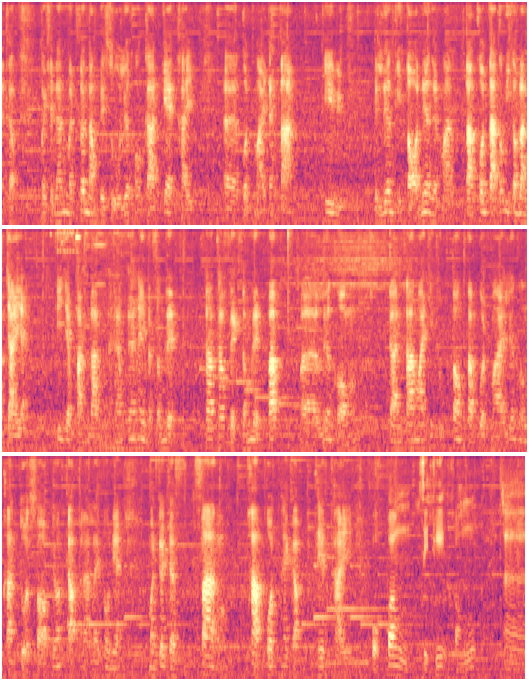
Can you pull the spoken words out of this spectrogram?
นะครับเพราะฉะนั้นมันก็นำไปสู่เรื่องของการแก้ไขกฎหมายต่างๆ ที่เป็นเรื่องที่ต่อเนื่องกันมา ต่างคนต่างก็มีกำลังใจอะที่จะผลักดันนะครับเพื่อให้มันสำเร็จ ถ้าถ้าเฟกสำเร็จปั๊บเอ่อเรื่องของการค้าไม้ที่ถูกต้องตามกฎหมาย เรื่องของการตรวจสอบย้อนกลับอะไรพวกเนี้ยมันก็จะสร้างภาพพจน์ให้กับประเทศไทย ปกป้องสิทธิของอา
